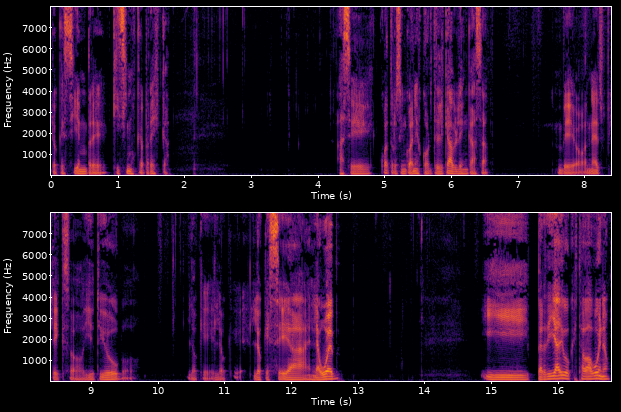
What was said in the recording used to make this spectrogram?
lo que siempre quisimos que aparezca. Hace cuatro o cinco años corté el cable en casa. Veo Netflix o YouTube o lo que, lo que, lo que sea en la web. Y perdí algo que estaba bueno,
